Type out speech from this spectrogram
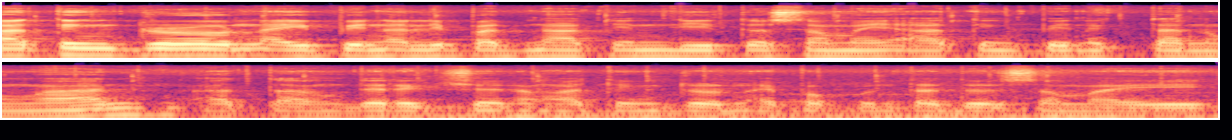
Ating drone ay pinalipad natin dito sa may ating pinagtanungan at ang direksyon ng ating drone ay papunta doon sa may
